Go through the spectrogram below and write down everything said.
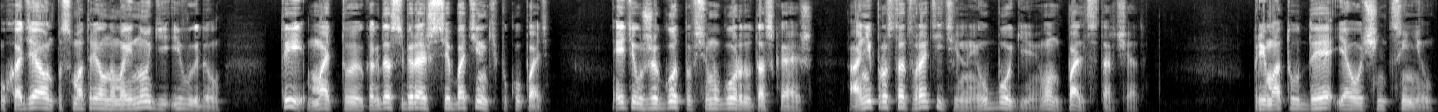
Уходя, он посмотрел на мои ноги и выдал. «Ты, мать твою, когда собираешься себе ботинки покупать? Эти уже год по всему городу таскаешь. Они просто отвратительные, убогие, вон пальцы торчат». Прямоту Д я очень ценил.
